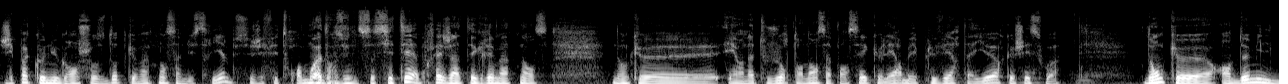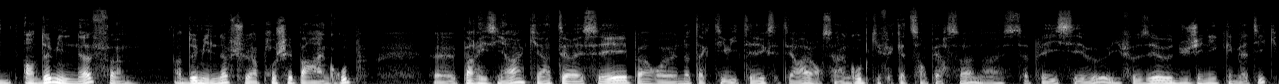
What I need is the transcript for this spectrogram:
j'ai pas connu grand chose d'autre que maintenance industrielle, puisque j'ai fait trois mois dans une société, après j'ai intégré maintenance. Donc, euh, et on a toujours tendance à penser que l'herbe est plus verte ailleurs que chez soi. Donc euh, en, 2000, en, 2009, en 2009, je suis approché par un groupe euh, parisien qui est intéressé par euh, notre activité, etc. Alors c'est un groupe qui fait 400 personnes, hein, ça s'appelait ICE, ils faisaient eux du génie climatique.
